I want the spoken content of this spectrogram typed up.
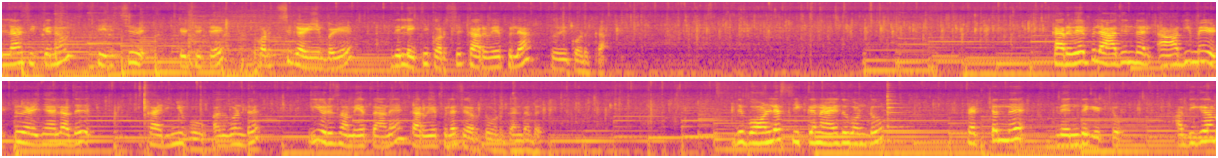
എല്ലാ ചിക്കനും തിരിച്ച് ഇട്ടിട്ട് കുറച്ച് കഴിയുമ്പോൾ ഇതിലേക്ക് കുറച്ച് കറിവേപ്പില തൂവി കൊടുക്കാം. കറിവേപ്പില ആദ്യം ആദ്യമേ ഇട്ട് കഴിഞ്ഞാൽ അത് കരിഞ്ഞു പോകും. അതുകൊണ്ട് ഈ ഒരു സമയത്താണ് കറിവേപ്പില ചേർത്ത് കൊടുക്കേണ്ടത്. ഇത് ബോൺലെസ് ചിക്കൻ ആയതുകൊണ്ടും പെട്ടെന്ന് വെന്ത് കിട്ടും. അധികം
